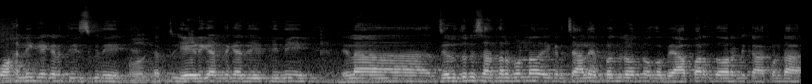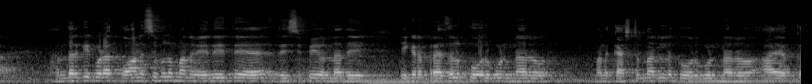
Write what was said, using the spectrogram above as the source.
మార్నింగ్ ఇక్కడ తీసుకుని ఏడు గంటలకి అది తిని ఇలా జరుగుతున్న సందర్భంలో ఇక్కడ చాలా ఇబ్బందులు అవుతుంది ఒక వ్యాపార ధోరణి కాకుండా అందరికీ కూడా కోనసీమలో మనం ఏదైతే రెసిపీ ఉన్నది ఇక్కడ ప్రజలు కోరుకుంటున్నారో మన కస్టమర్లు కోరుకుంటున్నారో ఆ యొక్క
